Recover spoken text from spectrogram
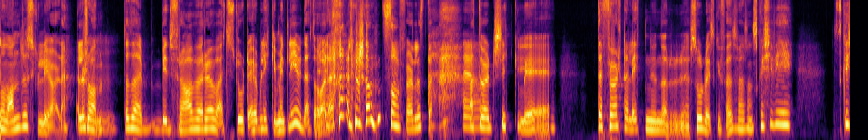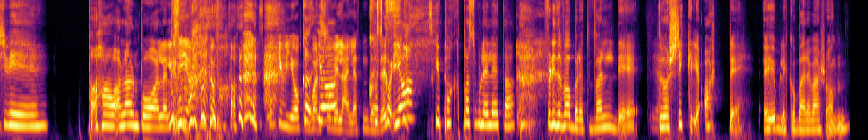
noen andre skulle gjøre det. Eller sånn, Mm. Da hadde jeg blitt frarøva et stort øyeblikk i mitt liv dette året. Eller sånn, sånn føles det. Ja. At det var et skikkelig Det følte jeg litt nå når Solveig skulle fødes. Sånn, skal ikke vi Skal ikke vi ha alarm på, eller liksom Ja, skal ikke vi opp bare Ja. sove i leiligheten deres? skal, ja, skal vi passe på leiligheta? Fordi det var bare et veldig Det var skikkelig artig øyeblikk å bare være sånn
